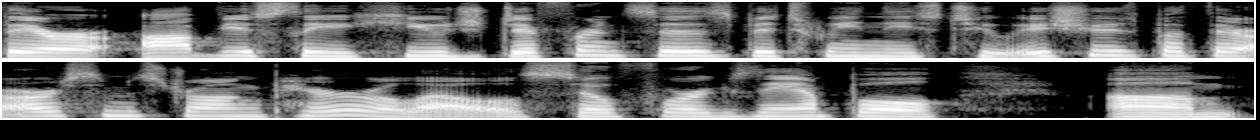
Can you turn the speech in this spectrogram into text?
there are obviously huge differences between these two issues, but there are some strong parallels. So, for example, um,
